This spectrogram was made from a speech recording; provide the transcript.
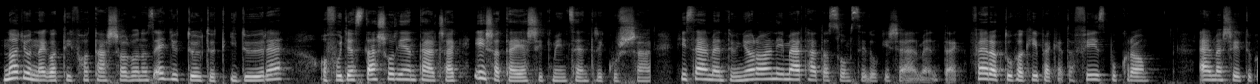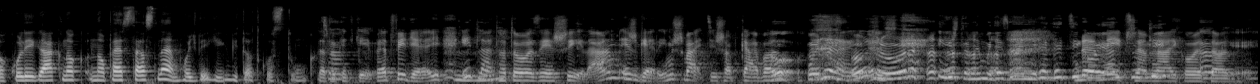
nagyon negatív hatással van az együtt töltött időre, a fogyasztásorientáltság és a teljesítménycentrikusság. Hisz elmentünk nyaralni, mert hát a szomszédok is elmentek. Felraktuk a képeket a Facebookra, elmeséltük a kollégáknak, na persze azt nem, hogy végig vitatkoztunk. Mutatok egy képet, figyelj! Itt látható az én Sélám és Gerim svájci sapkában. Helyes. Bonjour! Istenem, hogy ez mennyire tetszik, De olyan mégsem cuki. lájkoltad. Oké.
